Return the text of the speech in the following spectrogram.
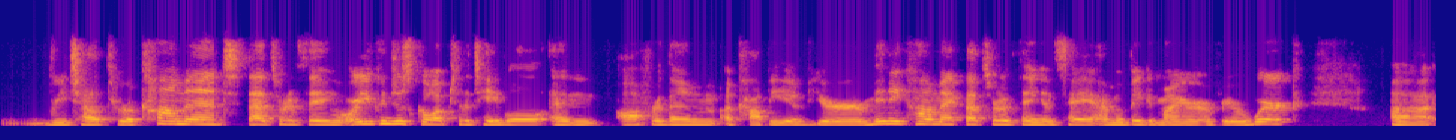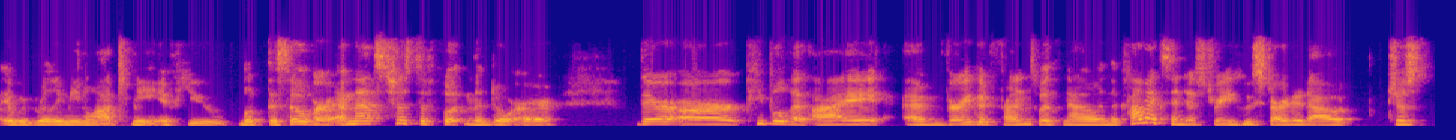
reach out through a comment, that sort of thing, or you can just go up to the table and offer them a copy of your mini comic, that sort of thing, and say, I'm a big admirer of your work. Uh, it would really mean a lot to me if you look this over. And that's just a foot in the door. There are people that I am very good friends with now in the comics industry who started out just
